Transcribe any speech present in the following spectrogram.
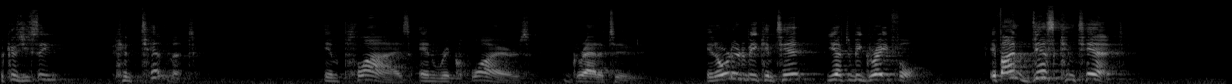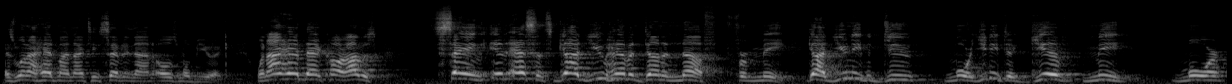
Because you see, contentment implies and requires gratitude. In order to be content, you have to be grateful. If I'm discontent, as when I had my 1979 Oldsmobile Buick, when I had that car, I was saying, in essence, God, you haven't done enough for me. God, you need to do more. You need to give me more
